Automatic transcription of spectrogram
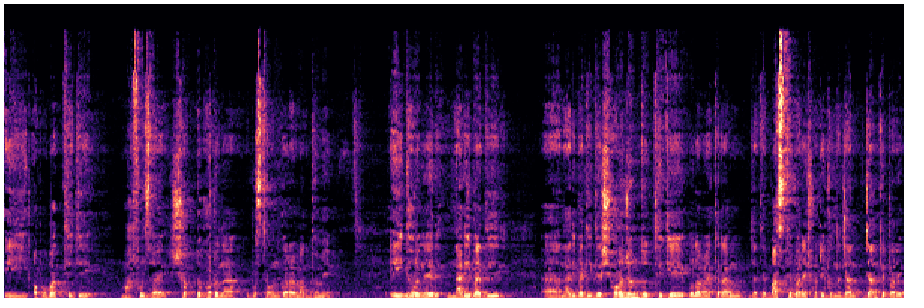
এই অপবাদ থেকে মাহফুজ হয় সত্য ঘটনা উপস্থাপন করার মাধ্যমে এই ধরনের নারীবাদীর নারীবাদীদের ষড়যন্ত্র থেকে ওলামা একরাম যাতে বাঁচতে পারে, সঠিক ঘটনা জান- জানতে পারে,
